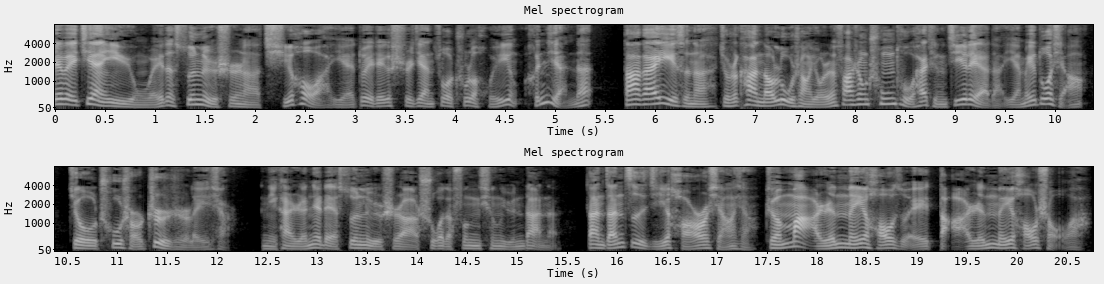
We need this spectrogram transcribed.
这位见义勇为的孙律师呢，其后啊也对这个事件做出了回应。很简单，大概意思呢就是看到路上有人发生冲突，还挺激烈的，也没多想，就出手制止了一下。你看人家这孙律师啊，说的风轻云淡的，但咱自己好好想想，这骂人没好嘴，打人没好手啊。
